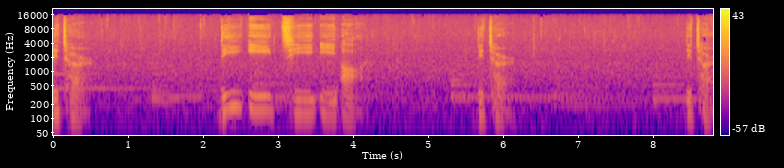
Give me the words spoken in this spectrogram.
deter d e t e r deter deter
